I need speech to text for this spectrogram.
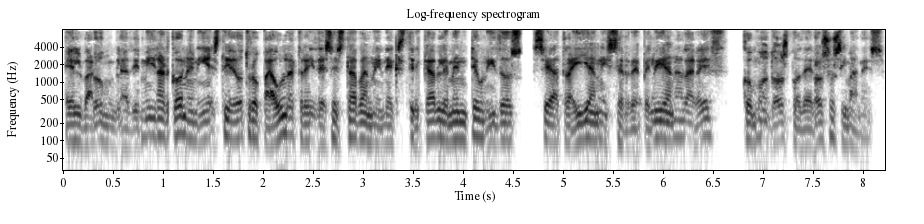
El varón Vladimir Arkonen y este otro Paul Atreides estaban inextricablemente unidos, se atraían y se repelían a la vez, como dos poderosos imanes.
